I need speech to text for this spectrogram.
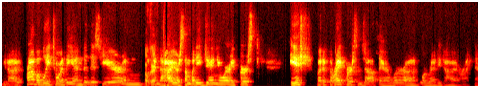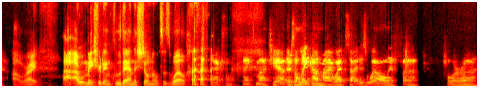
you know, probably toward the end of this year and Okay. looking to hire somebody January 1st ish. But if the right person's out there, we're, uh, we're ready to hire right now. all right. I, I will make sure to include that in the show notes as well. Excellent. Thanks much. Yeah, there's a link on my website as well if, uh, for, uh,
